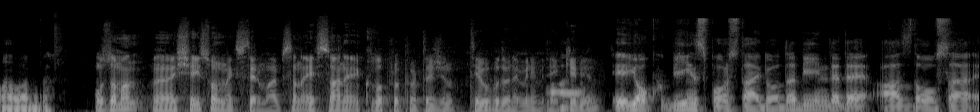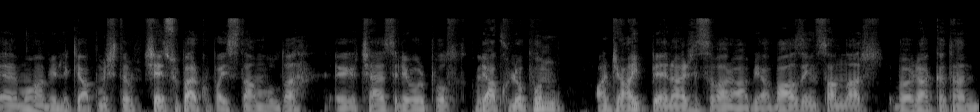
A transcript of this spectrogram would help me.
alanda. O zaman e, şeyi sormak isterim abi sana. Efsane Klopp röportajın TVB dönemine mi denk geliyor? E, yok, Bein Sports'taydı o da. Bein'de de az da olsa e, muhabirlik yapmıştım. Şey Süper Kupa İstanbul'da. E, Chelsea Liverpool. Ya Evet. Klopp'un acayip bir enerjisi var abi ya. Bazı insanlar böyle hakikaten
